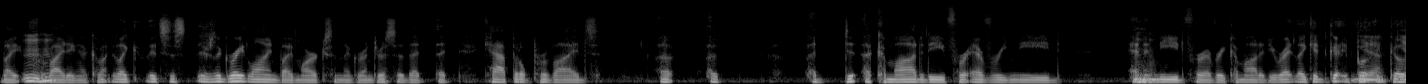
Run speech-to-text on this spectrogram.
by Mm-hmm. providing a commodity. Like it's just there's a great line by Marx in the Grundrisse that that capital provides a a a commodity for every need and a need for every commodity, right? Like it, it, Mm-hmm. Yeah, it goes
